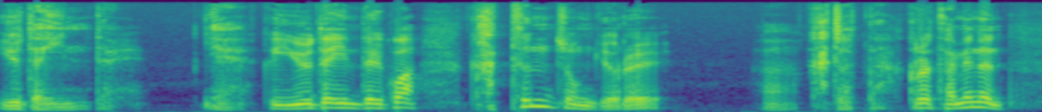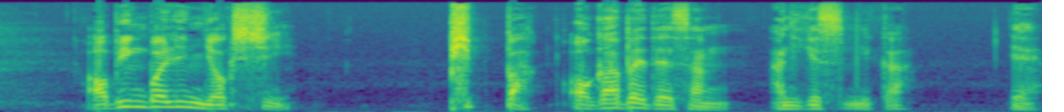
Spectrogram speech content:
유대인들, 예, 그 유대인들과 같은 종교를 어, 가졌다. 그렇다면은 어빙 벌린 역시 핍박, 억압의 대상 아니겠습니까? 예.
